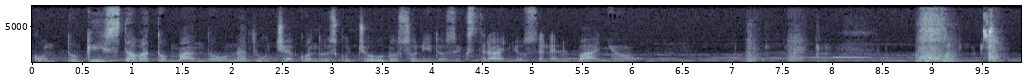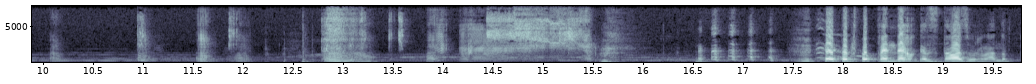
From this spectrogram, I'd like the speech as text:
contó que estaba tomando una ducha cuando escuchó unos sonidos extraños en el baño. Era otro pendejo que se estaba zurrando.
